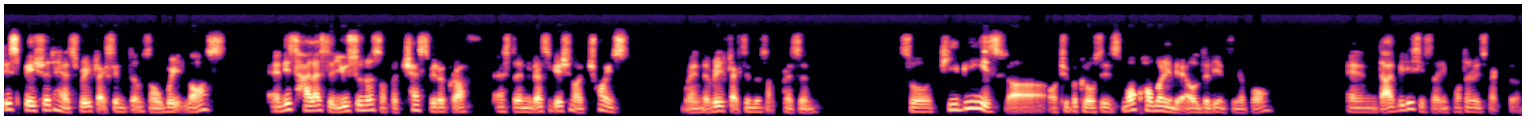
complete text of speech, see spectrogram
This patient has red flag symptoms of weight loss, and this highlights the usefulness of a chest radiograph as the investigation of choice when the red flag symptoms are present. So TB is uh, or tuberculosis is more common in the elderly in Singapore, and diabetes is an important risk factor.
